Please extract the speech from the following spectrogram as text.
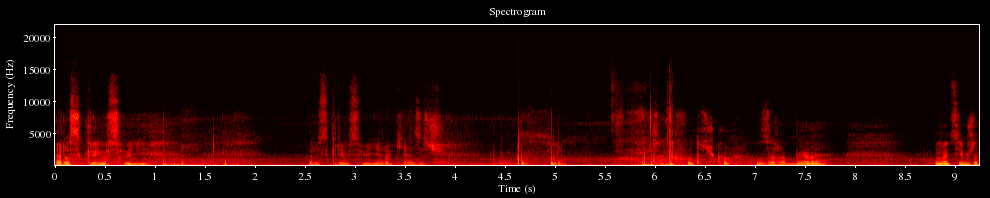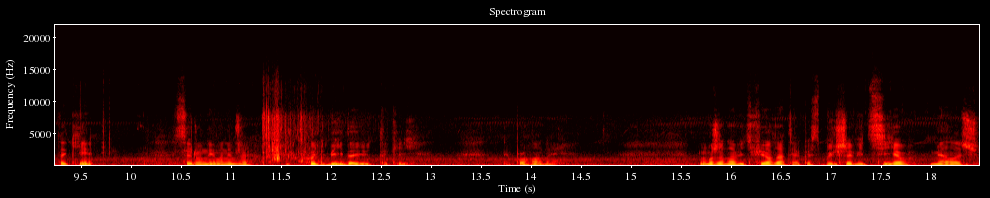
Розкрив свої. Розкрив свій ракезич. Так, фоточку заробили. Ну ці вже такі сируни, вони вже хоч бій дають такий непоганий. Може навіть фіолет якось більше відсіяв мелоч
